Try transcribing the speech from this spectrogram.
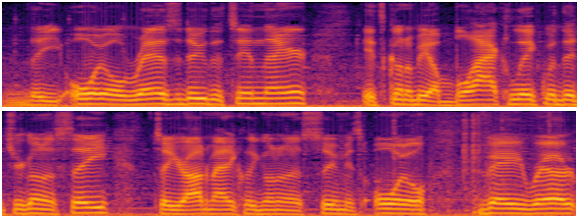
the oil residue that's in there it's going to be a black liquid that you're going to see so you're automatically going to assume it's oil very rare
